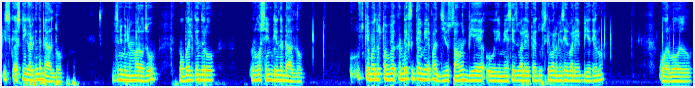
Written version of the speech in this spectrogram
इस एसडी कार्ड के अंदर डाल दो। जितने भी नंबर हो जो मोबाइल के अंदर हो, उनको सिम के अंदर डाल दो। उसके बाद दोस्तों क्या कर, देख सकते हैं मेरे पास जियो सावन भी है और ये मैसेज वाले ऐप है, दूसरे वाला मैसेज वाला ऐप भी है, देख लो। और वो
